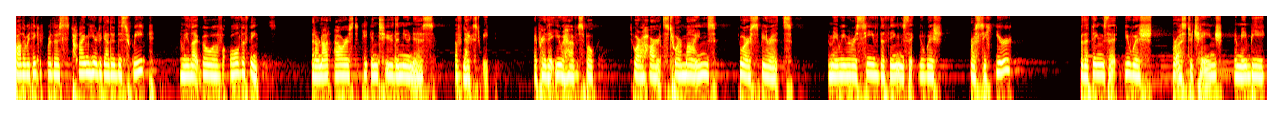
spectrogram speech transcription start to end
Father, we thank you for this time here together this week, and we let go of all the things that are not ours to take into the newness of next week. I pray that you have spoken to our hearts, to our minds, to our spirits, and may we receive the things that you wish for us to hear, for the things that you wish for us to change, and maybe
